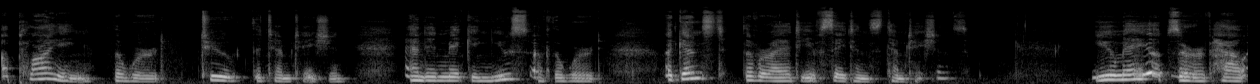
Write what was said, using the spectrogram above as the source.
applying the word to the temptation and in making use of the word against the variety of Satan's temptations. You may observe how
